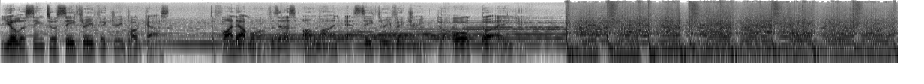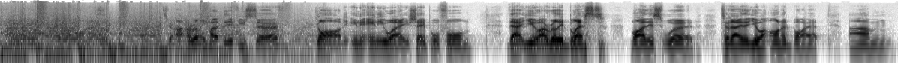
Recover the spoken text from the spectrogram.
You're listening to a C3 Victory podcast. To find out more, visit us online at c3victory.org.au. I really hope that if you serve God in any way, shape, or form, that you are really blessed by this word today, that you are honored by it. Um,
